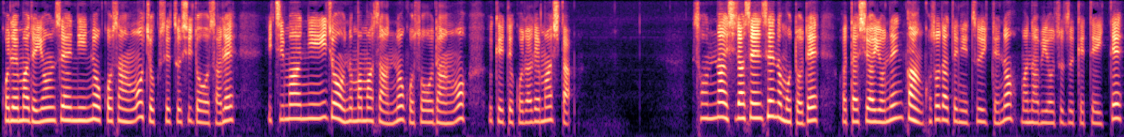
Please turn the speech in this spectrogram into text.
これまで4000人のお子さんを直接指導され、1万人以上のママさんのご相談を受けてこられました。そんな石田先生のもとで私は4年間子育てについての学びを続けていて、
